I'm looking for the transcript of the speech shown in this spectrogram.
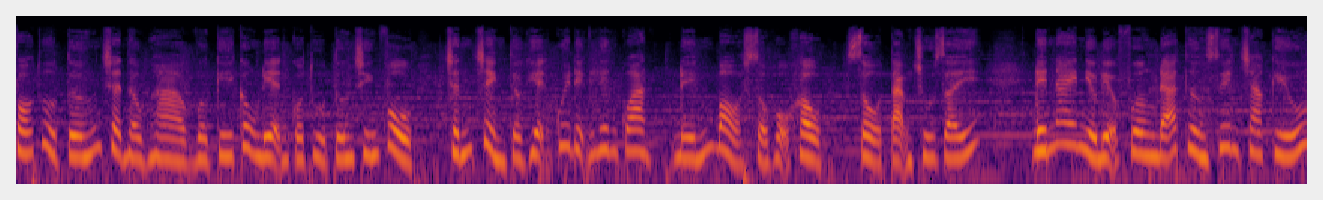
Phó Thủ tướng Trần Hồng Hà vừa ký công điện của Thủ tướng Chính phủ chấn chỉnh thực hiện quy định liên quan đến bỏ sổ hộ khẩu, sổ tạm trú giấy. Đến nay, nhiều địa phương đã thường xuyên tra cứu,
